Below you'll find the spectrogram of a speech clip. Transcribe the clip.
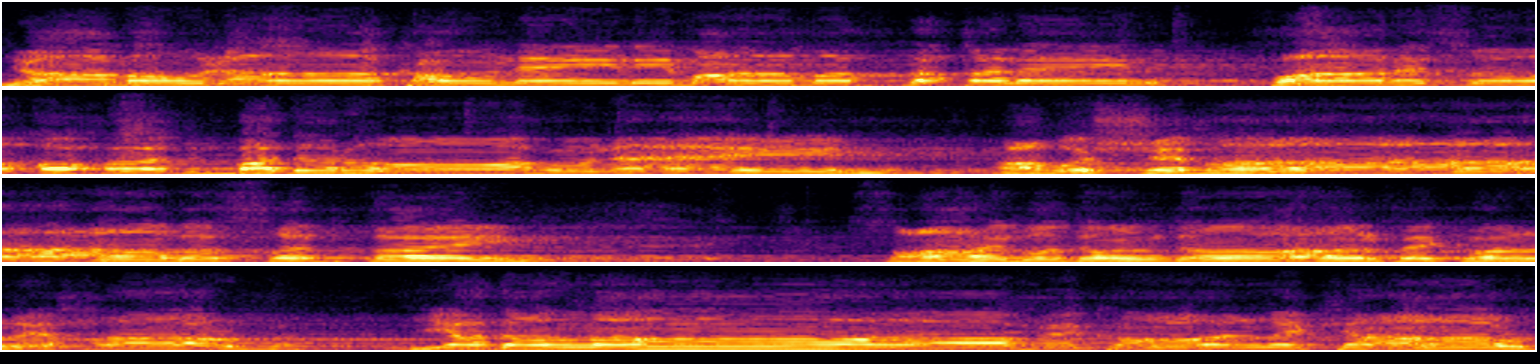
يا مولا كونين مام الثقلين فارس أحد بدر وحنين أبو الشباب الصبطين صاحب دلدل في كل حرب يد الله في كل كرب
